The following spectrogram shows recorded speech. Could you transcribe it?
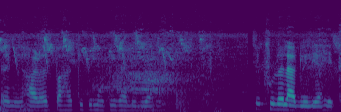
आणि हळद पहा किती मोठी झालेली आहे. फुलं लागलेली आहेत.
